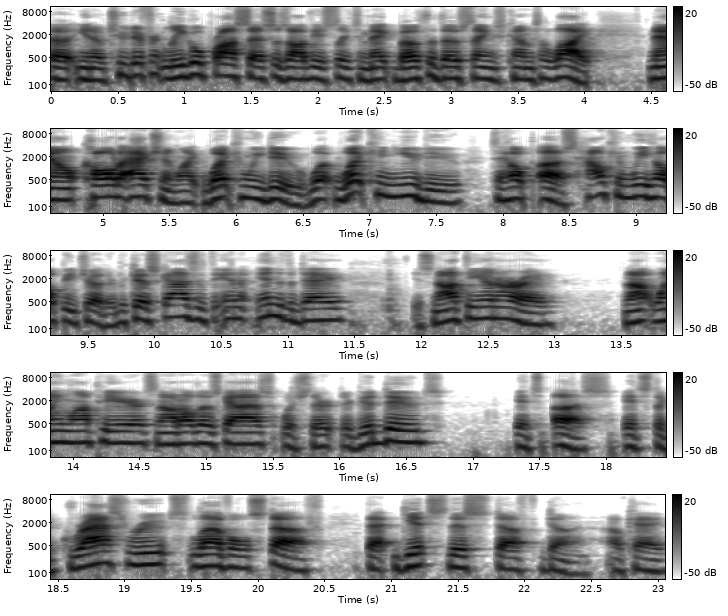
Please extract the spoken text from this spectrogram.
uh, you know, two different legal processes, obviously, to make both of those things come to light. Now, call to action, like what can we do? What what can you do to help us? How can we help each other? Because guys, at the end, end of the day, it's not the NRA, it's not Wayne LaPierre, it's not all those guys, which they're they're good dudes. It's us. It's the grassroots level stuff that gets this stuff done. Okay.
